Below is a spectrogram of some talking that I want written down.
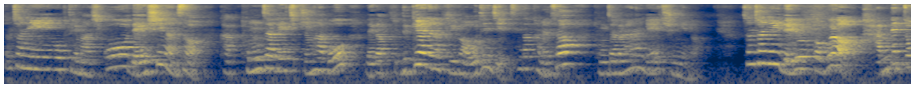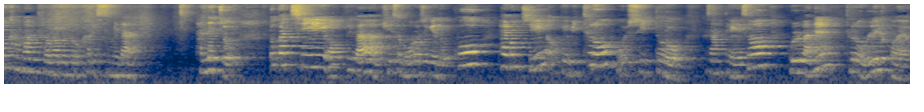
천천히 호흡 들이마시고 내쉬면서 각 동작에 집중하고 내가 부- 느껴야 되는 부위가 어딘지 생각하면서 동작을 하는 게 중요해요. 천천히 내려올 거고요. 반대쪽 한번 들어가 보도록 하겠습니다. 반대쪽. 똑같이 어깨가 귀에서 멀어지게 놓고 팔꿈치 어깨 밑으로 올 수 있도록 그 상태에서 골반을 들어 올릴 거예요.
